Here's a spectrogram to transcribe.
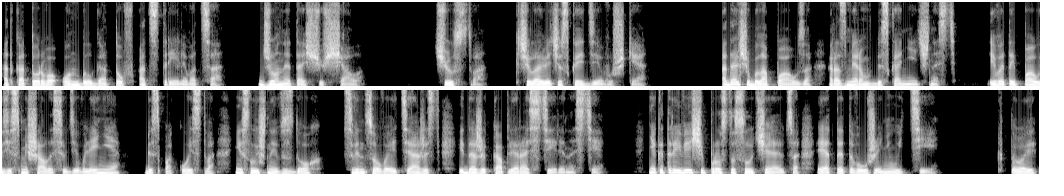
от которого он был готов отстреливаться. Джон это ощущал. Чувство к человеческой девушке. А дальше была пауза размером в бесконечность. И в этой паузе смешалось удивление, беспокойство, неслышный вздох, свинцовая тяжесть и даже капля растерянности. Некоторые вещи просто случаются, и от этого уже не уйти. К той,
